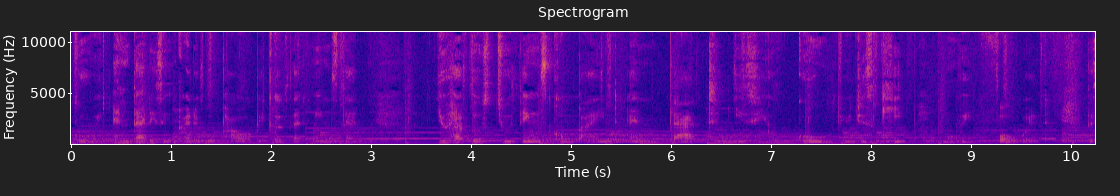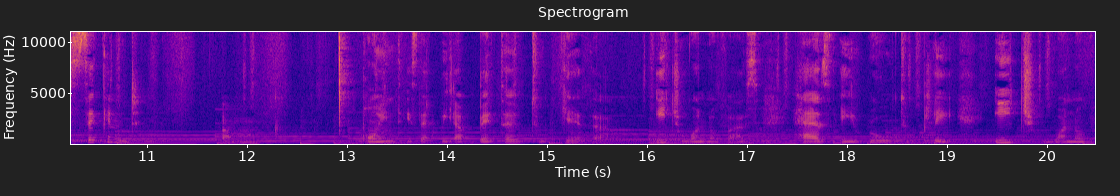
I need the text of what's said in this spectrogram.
going. And that is incredible power because that means that you have those two things combined and that is your goal you just keep moving forward the second um, point is that we are better together each one of us has a role to play. Each one of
